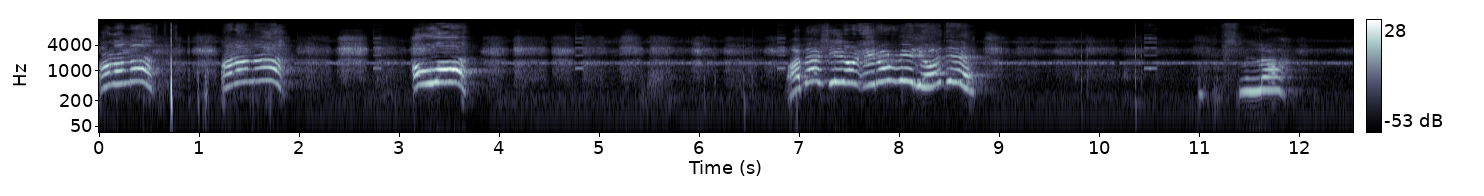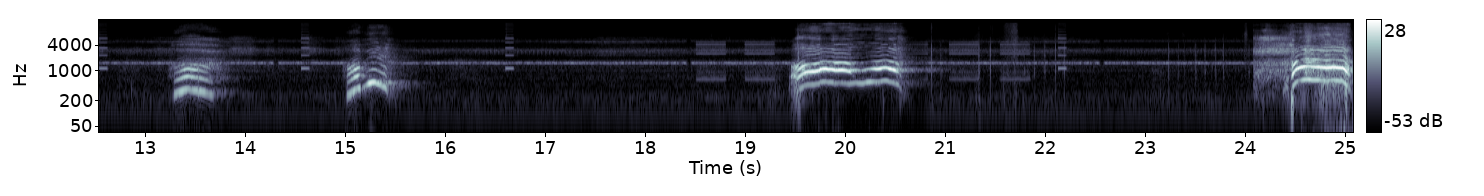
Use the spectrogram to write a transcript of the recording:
Ananı. Ananı. Allah. Abi her şey error, error veriyor hadi. Bismillah. Ah. Abi. Allah! Ah!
